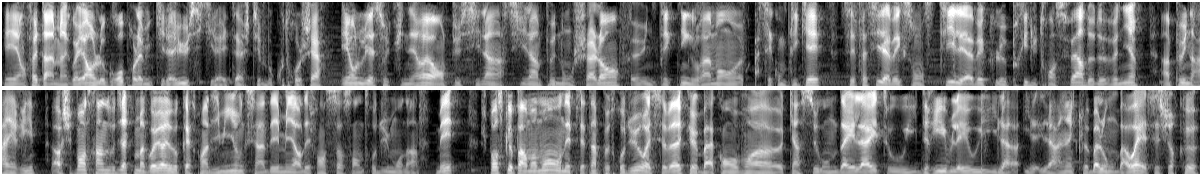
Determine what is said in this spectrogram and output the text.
Et en fait, Harry Maguire, le gros problème qu'il a eu, c'est qu'il a été acheté beaucoup trop cher, et on lui laisse aucune erreur en plus, il a un style un peu nonchalant, euh, une technique vraiment euh, assez compliquée. C'est facile avec son style et avec le prix du transfert de devenir un peu une raillerie. Alors je suis pas en train de vous dire que Maguire il vaut 90 millions, que c'est un des meilleurs défenseurs centraux du monde. Hein. Mais je pense que par moment on est peut-être un peu trop dur et c'est vrai que bah, quand on voit 15 euh, secondes d'highlight où il dribble et où il a, rien que le ballon, bah ouais c'est sûr que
